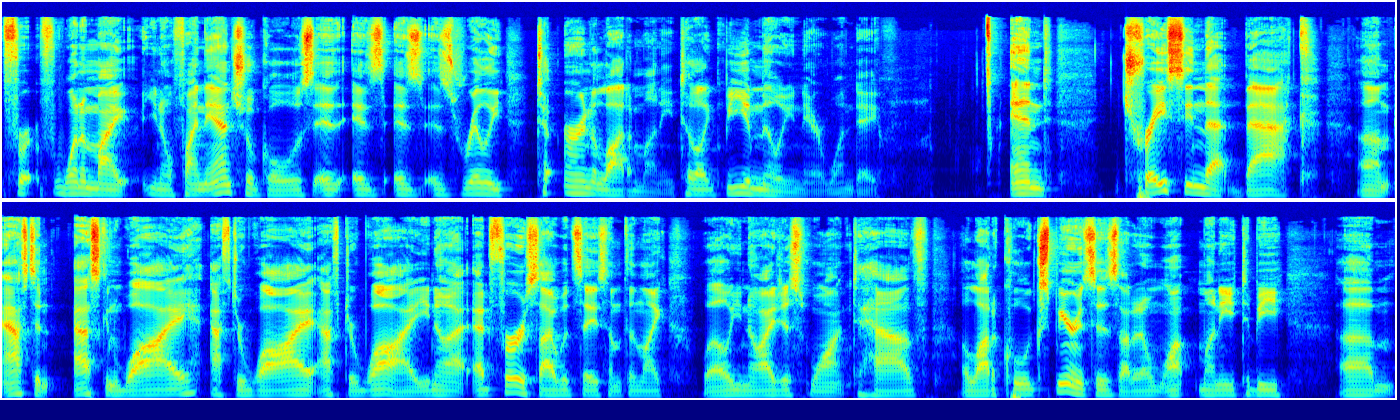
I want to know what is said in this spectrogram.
for, for one of my you know financial goals is, is is is really to earn a lot of money, to like be a millionaire one day, and tracing that back um, asking asking why after why after why. You know, at, first I would say something like, "Well, you know, I just want to have a lot of cool experiences. That I don't want money to be, um,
